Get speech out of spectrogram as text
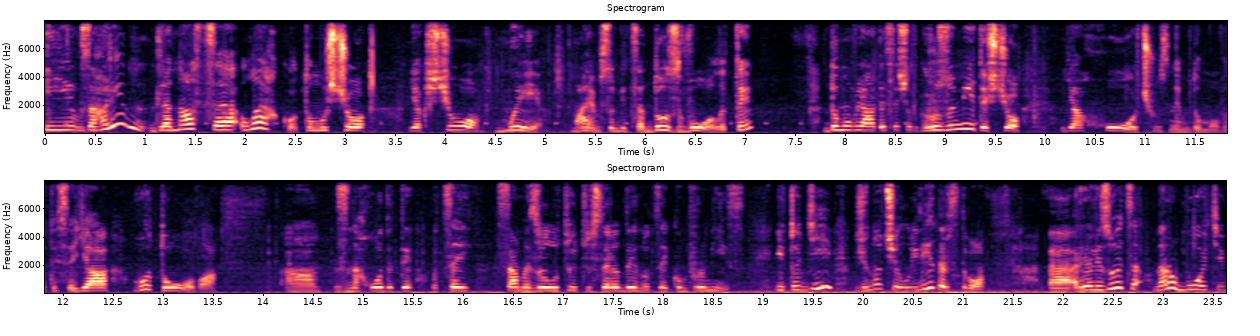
І взагалі для нас це легко, тому що якщо ми маємо собі це дозволити, домовлятися, що розуміти, що я хочу з ним домовитися, я готова а, знаходити оцей саме золоту цю середину, цей компроміс. І тоді жіноче лідерство реалізується на роботі.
